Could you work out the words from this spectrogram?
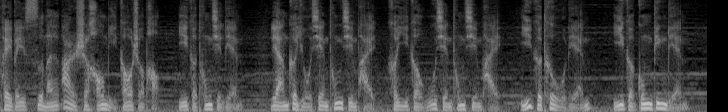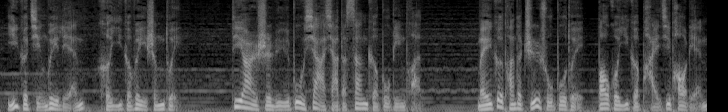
配备四门二十毫米高射炮；一个通信连，两个有线通信排和一个无线通信排；一个特务连，一个工兵连。一个警卫连和一个卫生队，第二是旅部下辖的三个步兵团，每个团的直属部队包括一个迫击炮连，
